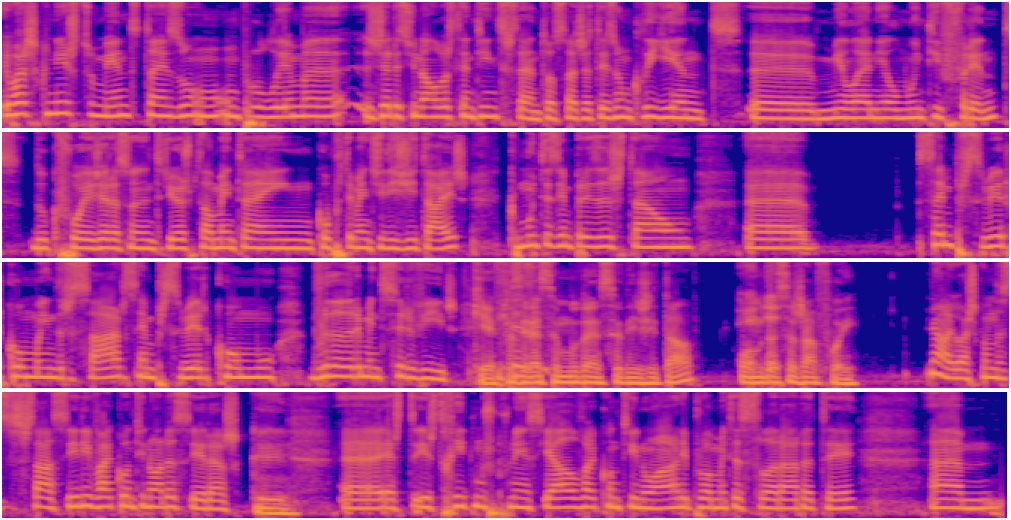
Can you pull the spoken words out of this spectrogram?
Eu acho que neste momento tens um, um, problema geracional bastante interessante, ou seja, tens um cliente uh, millennial muito diferente do que foi as gerações anteriores, especialmente em comportamentos digitais, que muitas empresas estão uh, sem perceber como endereçar, sem perceber como verdadeiramente servir. Que é fazer tens... essa mudança digital? Ou a é, mudança já foi? Não, eu acho que a mudança está a ser e vai continuar a ser. Acho que uhum. uh, este, este, ritmo exponencial vai continuar e provavelmente acelerar até. Um,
